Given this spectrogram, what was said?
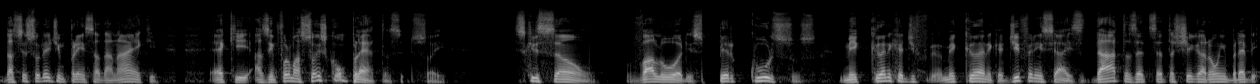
da assessoria de imprensa da Nike é que as informações completas disso aí, inscrição, valores, percursos, mecânica, dif mecânica, diferenciais, datas, etc., chegarão em breve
